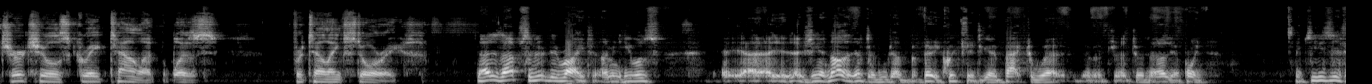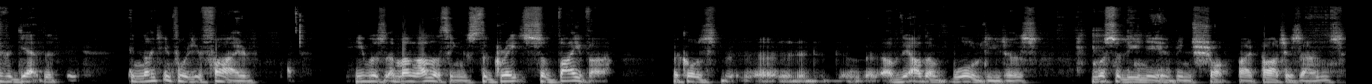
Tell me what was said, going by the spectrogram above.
Churchill's great talent was for telling stories. That is absolutely right. I mean, he was. Uh, actually, another very quickly to go back to where to, to an earlier point. It's easy to forget that in 1945 he was, among other things, the great survivor because uh, of the other war leaders. Mussolini had been shot by partisans.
